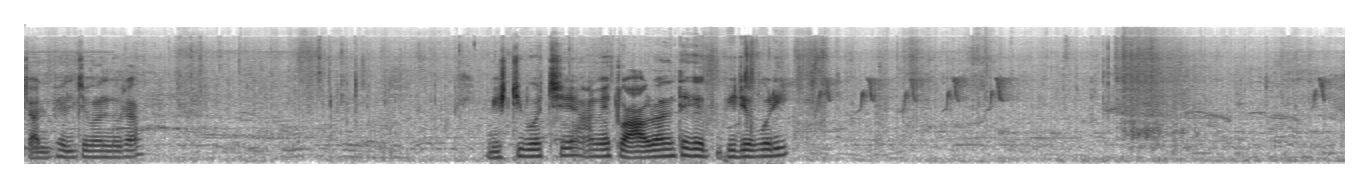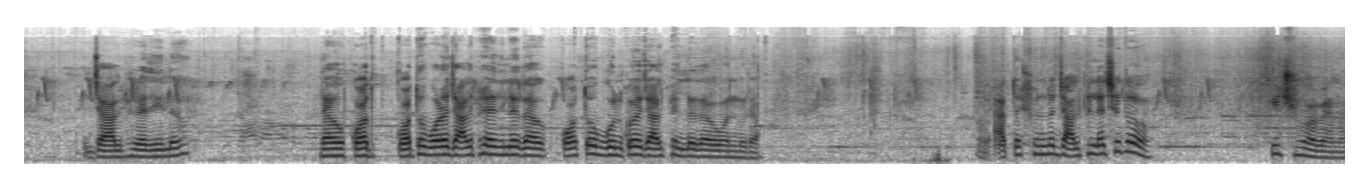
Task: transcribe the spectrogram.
জাল ফেলছে বন্ধুরা। বৃষ্টি পড়ছে, আমি একটু আওড়ান থেকে ভিডিও করি। জাল ফেলে দিল। দেখো কত কত বড় জাল ফেলে দিলে, দেখো কত গোল করে জাল ফেললে, দেখো বন্ধুরা। এত সুন্দর জাল ফেলেছে তো, কিছু হবে না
